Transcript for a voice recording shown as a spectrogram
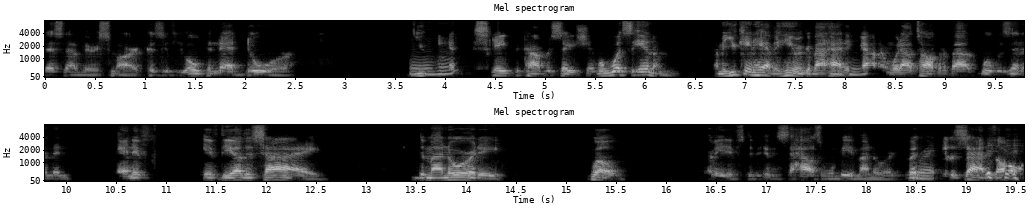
That's not very smart because if you open that door, you mhm. can't escape the conversation. Well, what's in them? I mean, you can't have a hearing about how they Mhm. got them without talking about what was in them. And and if if the other side, the minority, well, I mean, if, if it's the House, it won't be a minority, but Right. the other side is all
